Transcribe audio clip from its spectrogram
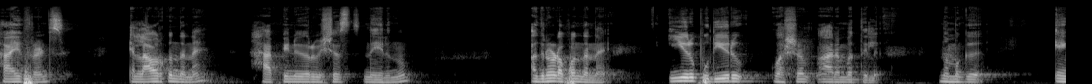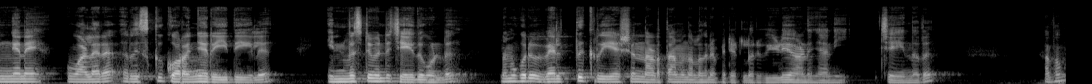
ഹായ് ഫ്രണ്ട്സ് എല്ലാവർക്കും തന്നെ ഹാപ്പി ന്യൂ ഇയർ വിഷസ് നേരുന്നു. അതിനോടൊപ്പം തന്നെ ഈ ഒരു പുതിയൊരു വർഷം ആരംഭത്തിൽ നമുക്ക് എങ്ങനെ വളരെ റിസ്ക് കുറഞ്ഞ രീതിയിൽ ഇൻവെസ്റ്റ്മെന്റ് ചെയ്തുകൊണ്ട് നമുക്കൊരു വെൽത്ത് ക്രിയേഷൻ നടത്താമെന്നുള്ളതിനെ പറ്റിയിട്ടുള്ളൊരു വീഡിയോ ആണ് ഞാൻ ഈ ചെയ്യുന്നത്. അപ്പം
